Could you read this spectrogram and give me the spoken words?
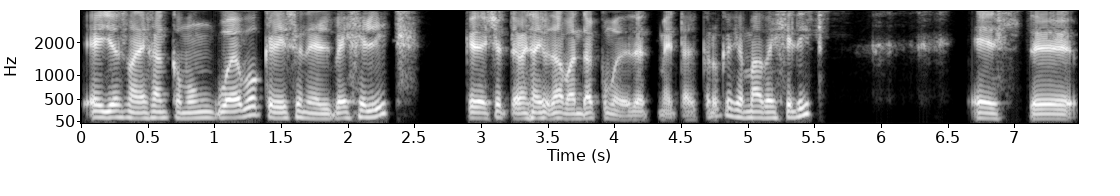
ellos manejan como un huevo que dicen el Behelit, que de hecho también hay una banda como de death metal, creo que se llama Behelit. Este.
